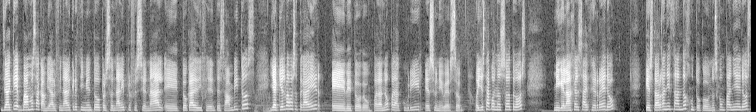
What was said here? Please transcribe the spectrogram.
Ya que vamos a cambiar. Al final, el crecimiento personal y profesional eh, toca de diferentes ámbitos. Y aquí os vamos a traer eh, de todo, para, ¿no? para cubrir ese universo. Hoy está con nosotros Miguel Ángel Saiz Herrero, que está organizando junto con unos compañeros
